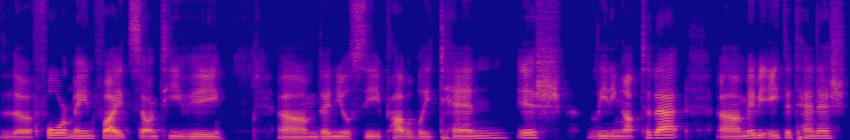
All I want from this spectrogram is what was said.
the four main fights on TV. Um, then you'll see probably 10 ish leading up to that, uh, maybe 8 to 10 ish.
